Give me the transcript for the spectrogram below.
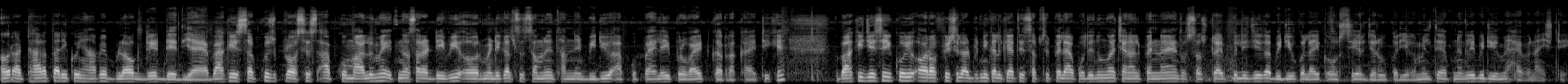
और 18 तारीख को यहाँ पे ब्लॉक डेट दे दिया है। बाकी सब कुछ प्रोसेस आपको मालूम है, इतना सारा डीबी और मेडिकल से संबंधित हमने वीडियो आपको पहले ही प्रोवाइड कर रखा है, ठीक है? बाकी जैसे ही कोई और ऑफिशियल अपडेट निकल के आते हैं, सबसे पहले आपको दे दूँगा चैनल पर नए हैं तो सब्सक्राइब कर लीजिएगा वीडियो को लाइक और शेयर ज़रूर करिएगा। मिलते हैं अपने अगले वीडियो में। हैव नाइस डे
